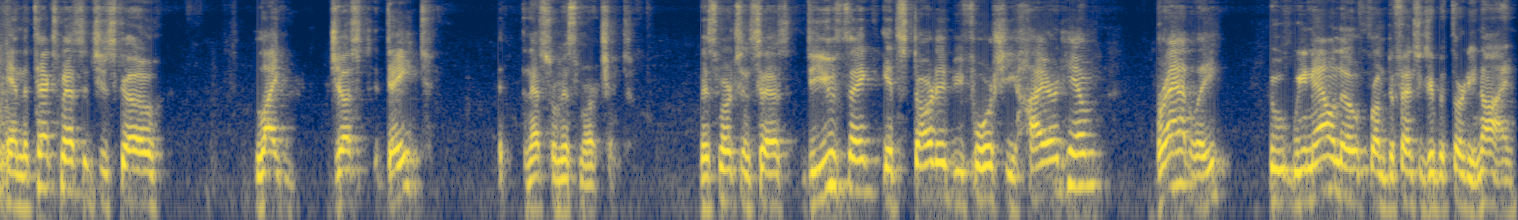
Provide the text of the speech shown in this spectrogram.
And the text messages go like just date, and that's from Ms. Merchant. Ms. Merchant says, do you think it started before she hired him? Bradley, who we now know from Defense Exhibit 39,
